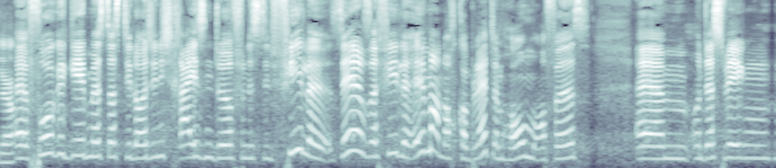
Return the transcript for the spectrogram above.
Ja. äh, vorgegeben ist, dass die Leute nicht reisen dürfen. Es sind viele, sehr, sehr viele immer noch komplett im Homeoffice. Ähm, und deswegen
